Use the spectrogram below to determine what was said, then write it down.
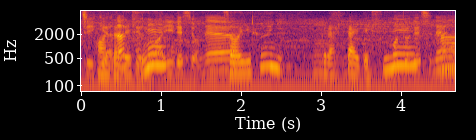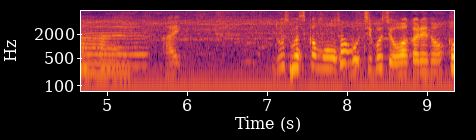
地域やなっていうのはいいですよね。そういうふうにうん暮らしたいですね。本当ですね。ははい。どうしますか？もうぼちぼちお別れの。い。お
